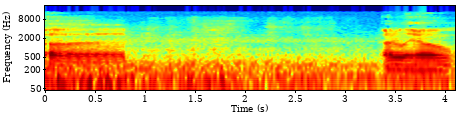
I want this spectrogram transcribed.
Uh, I don't really know.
